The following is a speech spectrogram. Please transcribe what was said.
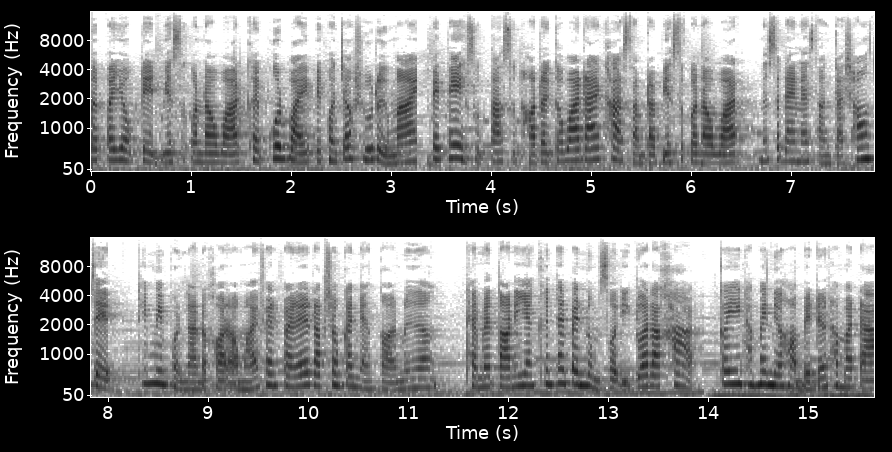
ปิดประโยคเด็ดเวียสกลดาวัฒเคยพูดไว้เป็นคนเจ้าชู้หรือไม่ เป็นพระเอกซุปตาสุดฮอตเลยก็ว่าได้ค่ะสำหรับเวียสกลดาวัฒน์นักแสดงในสังกัดช่อง 7 ที่มีผลงานละครออกมาให้แฟนๆได้รับชมกันอย่างต่อเนื่อง แถมในตอนนี้ยังขึ้นแท่นเป็นหนุ่มโสดอีกด้วยละค่ะ ก็ยิ่งทำให้เนื้อหอมเป็นเรื่องธรรมดา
